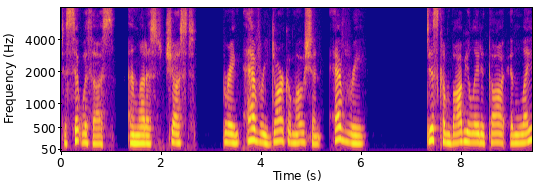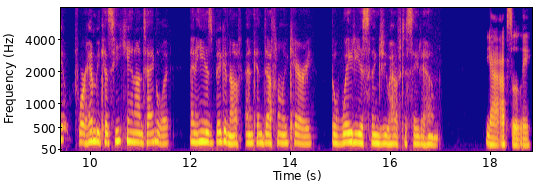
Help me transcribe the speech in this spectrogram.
to sit with us and let us just bring every dark emotion, every discombobulated thought, and lay it before Him because He can't untangle it. And He is big enough and can definitely carry the weightiest things you have to say to Him. Yeah, absolutely.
